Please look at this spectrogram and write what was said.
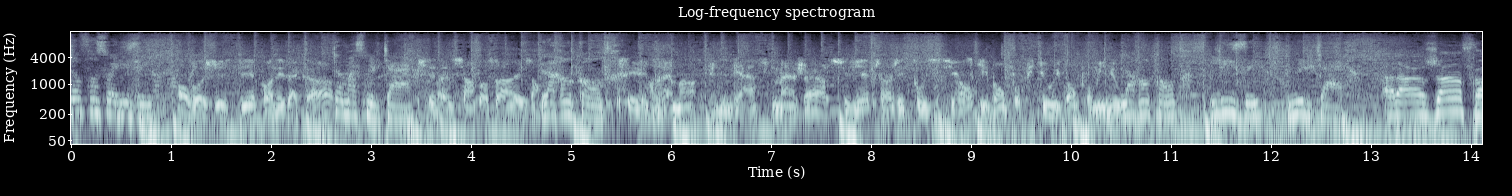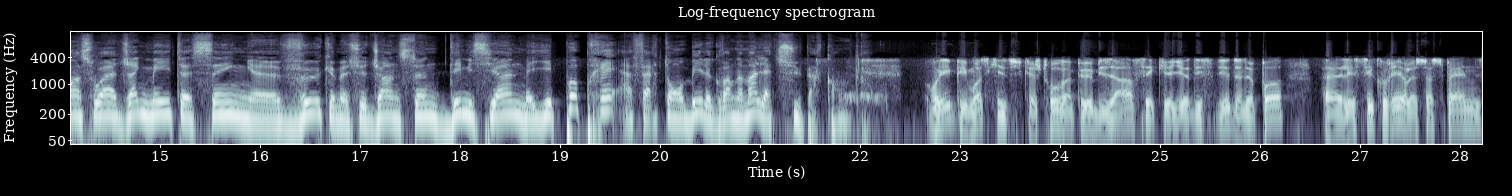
Jean-François Lisée. On va juste dire qu'on est d'accord. Thomas Mulcair. Je te donne 100 raison. La rencontre. C'est vraiment une gaffe majeure. Tu viens de changer de position. Ce qui est bon pour Pitou est bon pour Minou. La rencontre. Lisée. Mulcair. Alors, Jean-François Jagmeet Singh euh, veut que M. Johnston démissionne, mais il est pas prêt à faire tomber le gouvernement là-dessus, par contre. Oui, puis moi, ce, qui, ce que je trouve un peu bizarre, c'est qu'il a décidé de ne pas euh, laisser courir le suspense.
